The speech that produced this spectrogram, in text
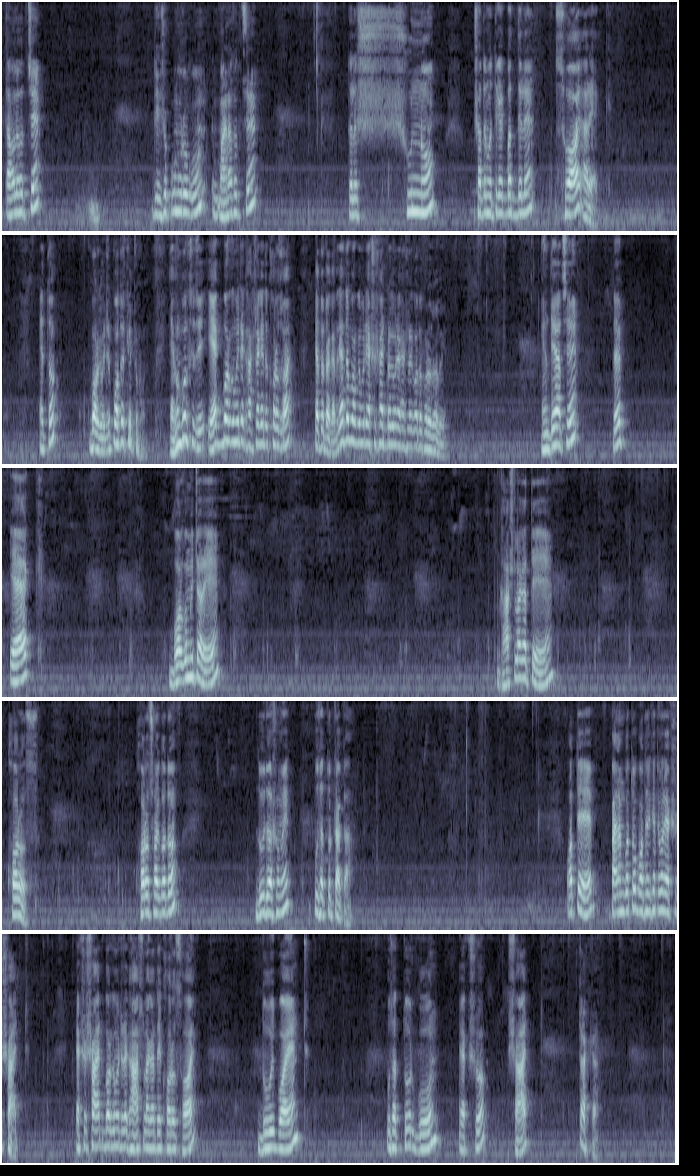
তাহলে হচ্ছে তিনশো পনেরো গুণ মাইনাস হচ্ছে তাহলে শূন্য, সাতের মধ্যে একবার দিলে ছয় আর এক। এত বর্গমিটার পথের ক্ষেত্রফল এখন বলছে যে এক বর্গমিটার ঘাস লাগাতে খরচ হয় এত টাকা। এত বর্গমিটার, একশো ষাট বর্গমিটার ঘাস লাগাতে কত খরচ হবে? দেয়া আছে এক বর্গমিটারে ঘাস লাগাতে খরচ খরচ হয় কত? দুই দশমিক পঁচাত্তর টাকা। অতএব পাইলাম পথের ক্ষেত্রে বলে একশো ষাট। একশো ষাট বর্গমিটারে ঘাস লাগাতে খরচ হয় দুই পয়েন্ট পঁচাত্তর গুণ একশো ষাট টাকা।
